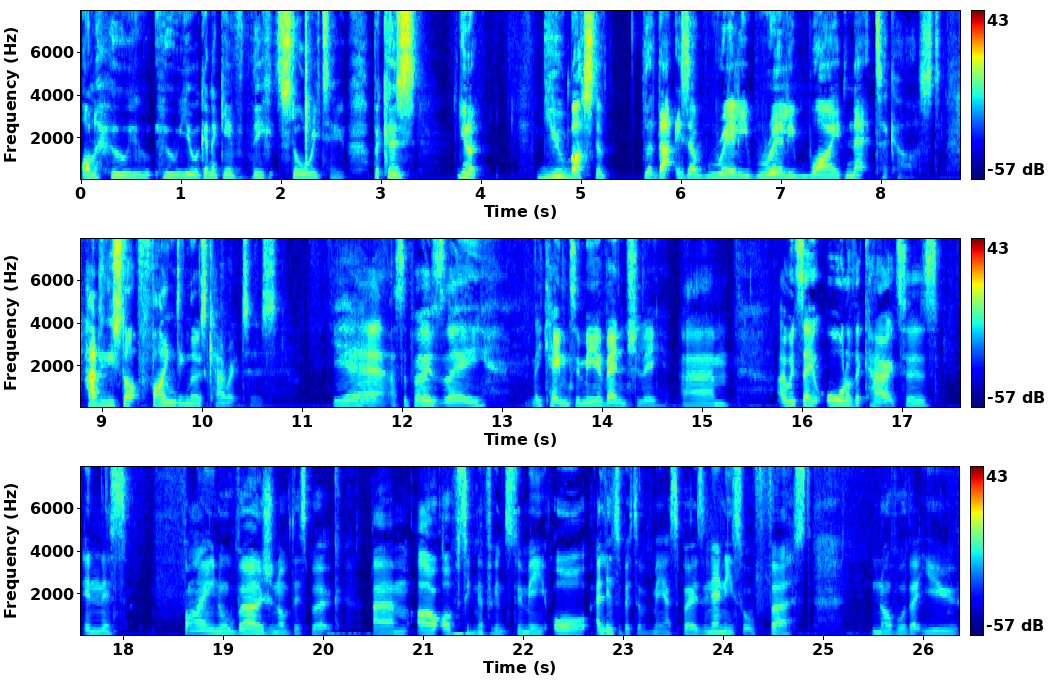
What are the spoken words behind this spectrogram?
on who you, who you were going to give the story to? Because you know you must have that is a really really wide net to cast. How did you start finding those characters? Yeah i suppose they they came to me eventually. Um, I would say all of the characters in this final version of this book um, are of significance to me, or a little bit of me, I suppose, in any sort of first novel that you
